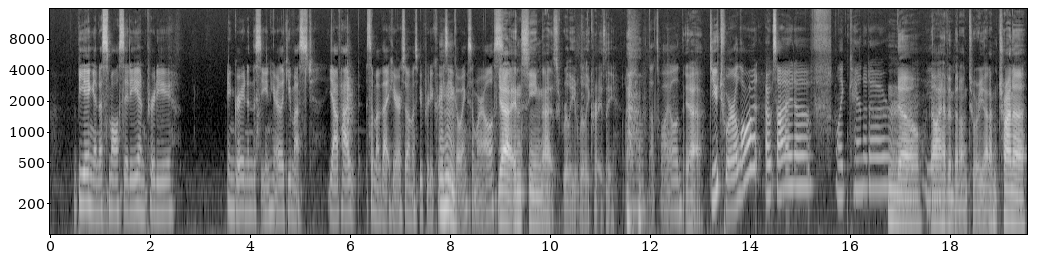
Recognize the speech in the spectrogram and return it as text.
being in a small city and pretty ingrained in the scene here, like, you must, yeah, I've had some of that here, so it must be pretty crazy mm-hmm. going somewhere else. Yeah, and seeing that is really, really crazy. Oh, that's wild. Yeah. Do you tour a lot outside of like Canada? Or, no, yeah. no, I haven't been on tour yet. I'm trying to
